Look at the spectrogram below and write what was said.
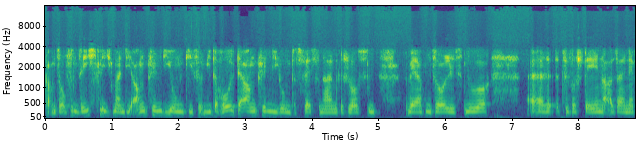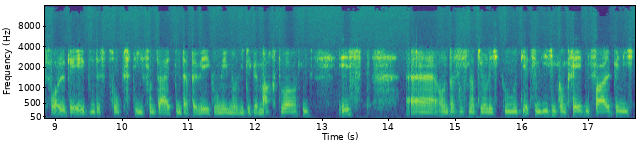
ganz offensichtlich. Ich meine, die Ankündigung, die wiederholte Ankündigung, dass Fessenheim geschlossen werden soll, ist nur zu verstehen als eine Folge eben des Drucks, die von Seiten der Bewegung immer wieder gemacht worden ist. Äh, und das ist natürlich gut. Jetzt in diesem konkreten Fall bin ich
